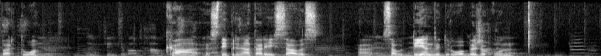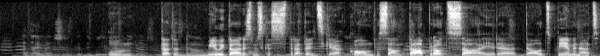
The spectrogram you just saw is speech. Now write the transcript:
par to, kā stiprināt arī savas, uh, savu dienvidu robežu un Un tātad militārisms, kas strateģiskajā kompasā un tā procesā ir eh, daudz pieminēts.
